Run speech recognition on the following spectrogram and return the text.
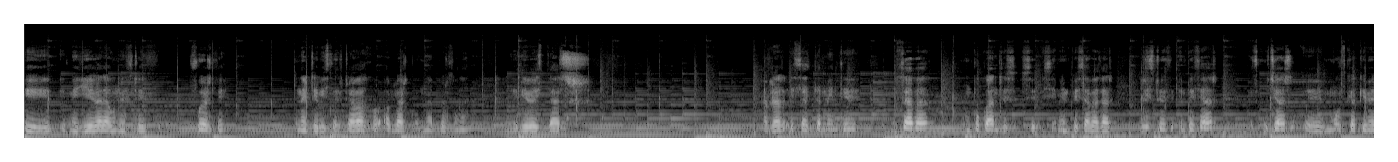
que me llegara un estrés fuerte, una entrevista de trabajo, hablar con una persona que debe estar, hablar exactamente, usaba un poco antes, se, me empezaba a dar el estrés, empezar a escuchar eh, música que me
